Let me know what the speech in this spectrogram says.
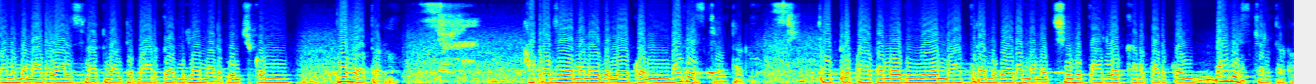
మనము నడవాల్సినటువంటి మార్గంలో నడిపించుకుంటూ పోతాడు అపజయం అనేది లేకుండా తీసుకెళ్తాడు. తొట్టుపాటు అనేది ఏ మాత్రం కూడా మన జీవితాల్లో కనపడకుండా తీసుకెళ్తాడు.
